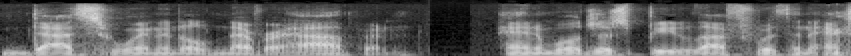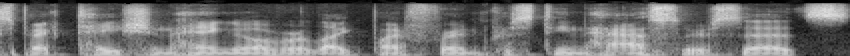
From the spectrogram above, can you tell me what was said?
that's when it'll never happen. And we'll just be left with an expectation hangover, like my friend Christine Hassler says.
